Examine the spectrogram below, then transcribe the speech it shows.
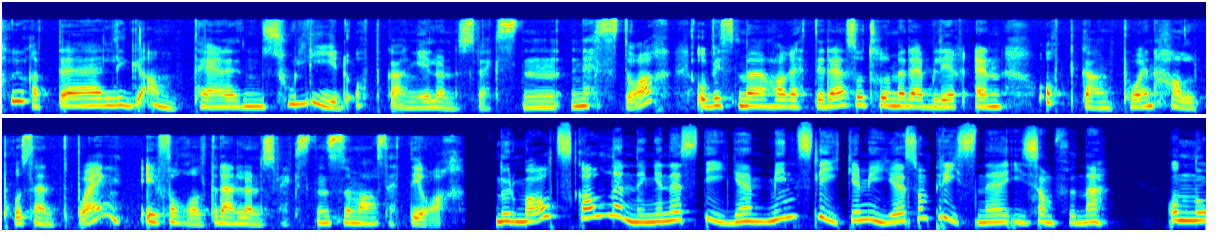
tror at det ligger an til en solid oppgang i lønnsveksten neste år. Og hvis vi har rett i det, så tror vi det blir en oppgang på en halv prosentpoeng i forhold til den lønnsveksten som vi har sett i år. Normalt skal lønningene stige minst like mye som prisene i samfunnet. Og nå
